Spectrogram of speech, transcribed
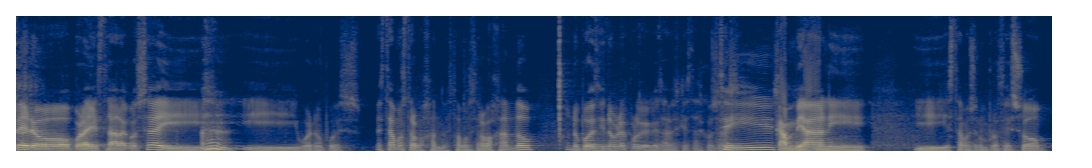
Pero por ahí está la cosa y, y, bueno, pues estamos trabajando, estamos trabajando. No puedo decir nombres porque sabes que estas cosas Sí, sí, cambian Y, y estamos en un proceso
